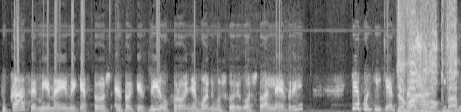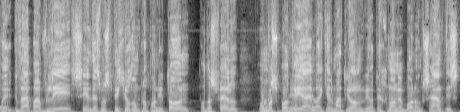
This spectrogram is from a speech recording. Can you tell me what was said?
που κάθε μήνα είναι και αυτός εδώ και δύο χρόνια μόνιμος χορηγός στο Αλεύρι και από εκεί και έπειτα... Διαβάζω εδώ ΚΔΑ, ΚΔΑ Παυλή, Σύνδεσμος Πτυχιούχων Προπονητών, Ποδοσφαίρου, Ομοσπονδία Ναι. Επαγγελματιών Βιοτεχνών Εμπόρων Ξάνθης,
